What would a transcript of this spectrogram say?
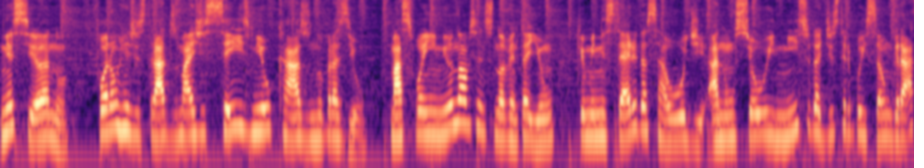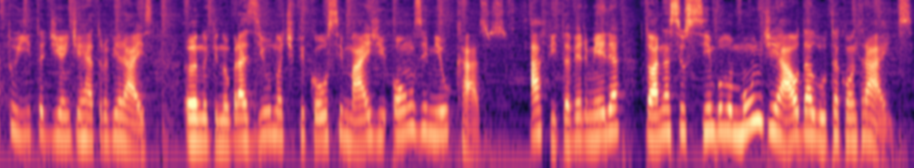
Nesse ano, foram registrados mais de 6 mil casos no Brasil. Mas foi em 1991 que o Ministério da Saúde anunciou o início da distribuição gratuita de antirretrovirais, ano que no Brasil notificou-se mais de 11 mil casos. A fita vermelha torna-se o símbolo mundial da luta contra a AIDS.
